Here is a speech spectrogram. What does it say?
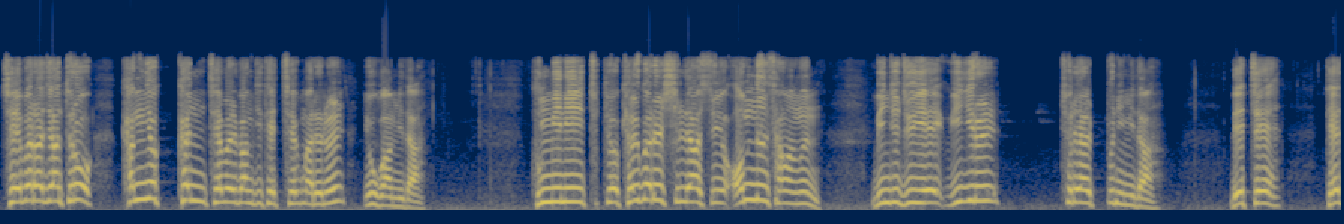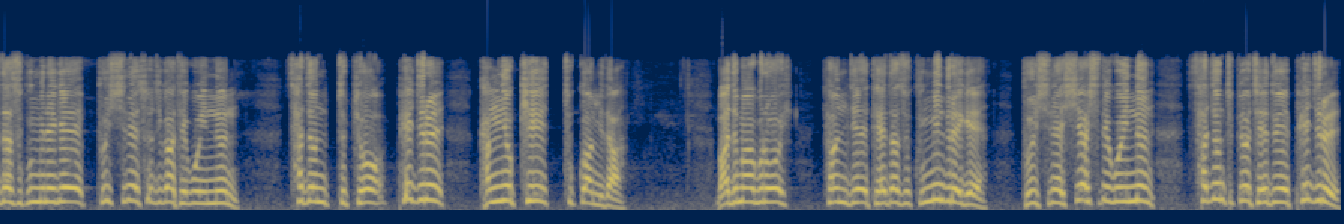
재발하지 않도록 강력한 재발 방지 대책 마련을 요구합니다. 국민이 투표 결과를 신뢰할 수 없는 상황은 민주주의의 위기를 초래할 뿐입니다. 넷째, 대다수 국민에게 불신의 소지가 되고 있는 사전투표 폐지를 강력히 촉구합니다. 마지막으로 현재 대다수 국민들에게 불신의 씨앗이 되고 있는 사전투표 제도의 폐지를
